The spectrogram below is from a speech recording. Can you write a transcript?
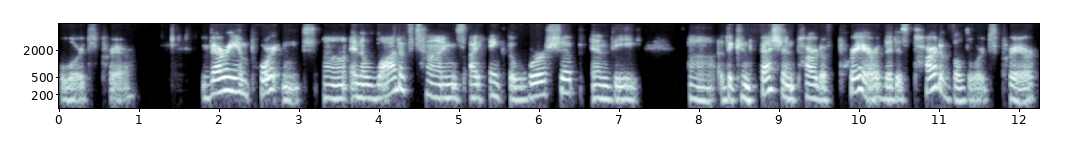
the Lord's Prayer. Very important. Uh, and a lot of times, I think the worship and the uh, the confession part of prayer that is part of the Lord's Prayer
